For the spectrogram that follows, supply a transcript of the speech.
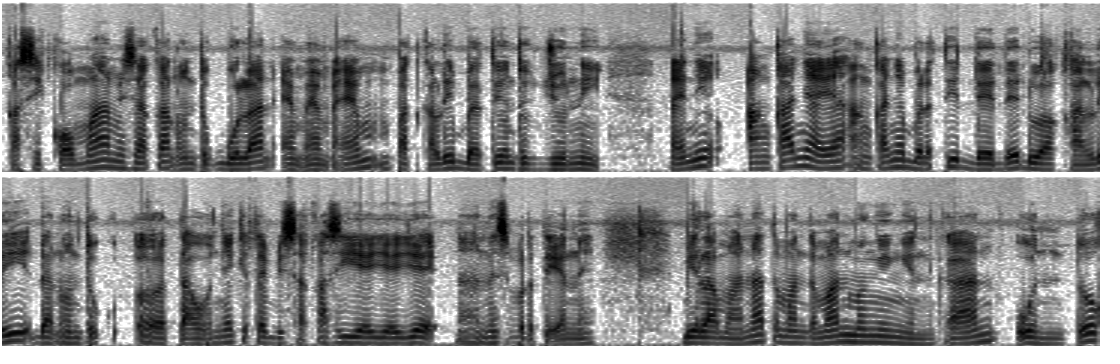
Kasih koma misalkan untuk bulan MMM 4 kali berarti untuk Juni. Nah ini angkanya ya angkanya berarti DD dua kali dan untuk e, tahunnya kita bisa kasih YYY nah ini seperti ini. Bila mana teman-teman menginginkan untuk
